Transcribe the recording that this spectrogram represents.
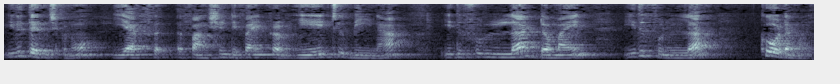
இது தெரிஞ்சுக்கணும். F function define from A to பினா இது ஃபுல்லா டொமைன் இது ஃபுல்லா கோடமைன்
